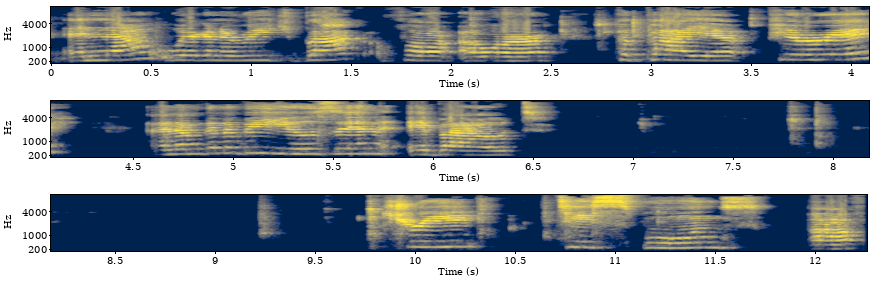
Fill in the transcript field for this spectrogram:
And now we're going to reach back for our papaya puree. And I'm going to be using about three teaspoons of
